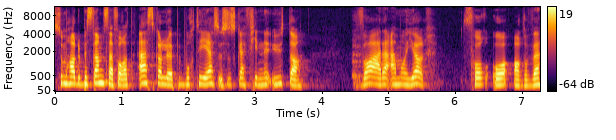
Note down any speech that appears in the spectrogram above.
som hadde bestemt seg for at jeg skal løpe bort til Jesus og skal jeg finne ut av hva er det jeg må gjøre for å arve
